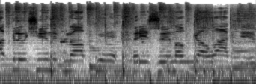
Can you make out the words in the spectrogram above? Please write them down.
Отключены кнопки режимов галактик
